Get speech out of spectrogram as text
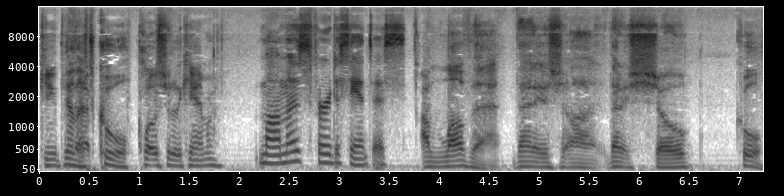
can you put yeah, that's that cool. closer to the camera? Mamas for DeSantis. I love that. That is uh, that is so cool.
